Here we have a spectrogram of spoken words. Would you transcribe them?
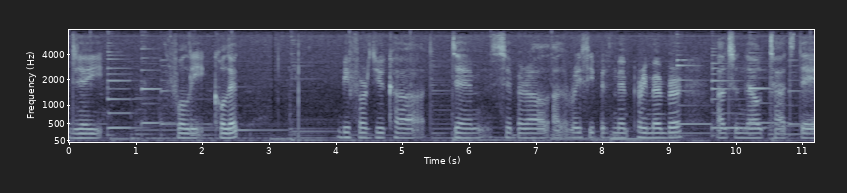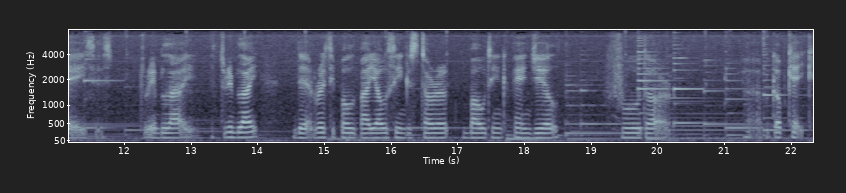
they fully cooled before you cut them several recipes remember also note that they streamline, streamline the recipe by using store bought angel food or uh, cupcake.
